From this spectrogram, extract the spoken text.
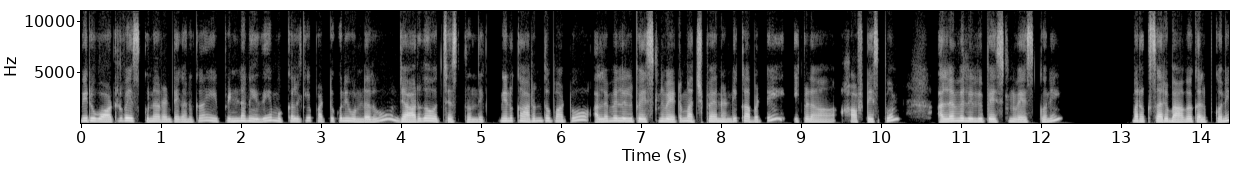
మీరు వాటర్ వేసుకున్నారంటే కనుక ఈ పిండనేది ముక్కలకి పట్టుకొని ఉండదు. జారుగా వచ్చేస్తుంది. నేను కారంతో పాటు అల్లం వెల్లుల్లి పేస్ట్‌ని వేయటం మర్చిపోయానండి. కాబట్టి ఇక్కడ హాఫ్ టీ స్పూన్ అల్లం వెల్లుల్లి పేస్ట్‌ని వేసుకొని మరొకసారి బాగా కలుపుకొని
